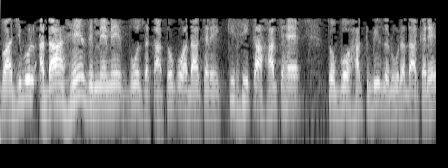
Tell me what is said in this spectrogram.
واجب الادا ہیں ذمے میں وہ زکاتوں کو ادا کریں۔ کسی کا حق ہے تو وہ حق بھی ضرور ادا کرے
